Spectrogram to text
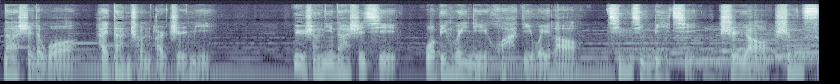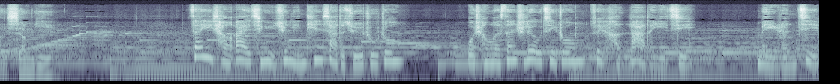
那时的我还单纯而执迷，遇上你那时起，我便为你画地为牢，倾尽力气，誓要生死相依。在一场爱情与君临天下的角逐中。我成了三十六计中最狠辣的一计——美人计。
